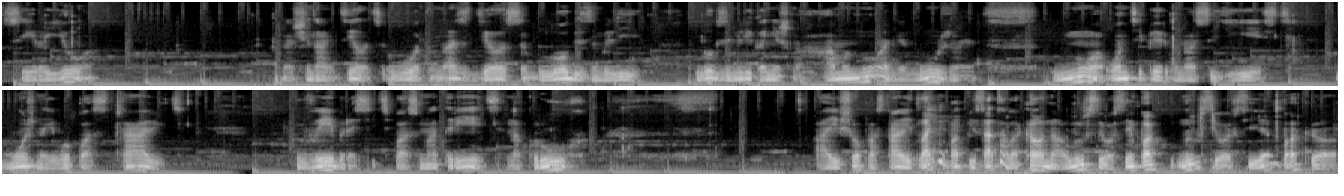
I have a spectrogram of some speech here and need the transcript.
сырье начинает делать. Вот, у нас сделался блок земли. Блок земли, конечно, не нужное. Но он теперь у нас есть. Можно его поставить, выбросить, посмотреть на круг. А еще поставить лайк и подписаться на канал. Ну все, всем пока. Ну все, всем пока.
